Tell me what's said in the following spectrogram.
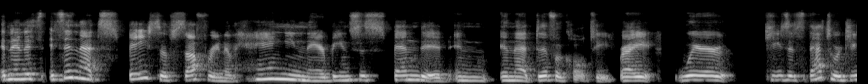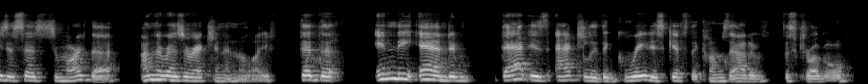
And then it's it's in that space of suffering, of hanging there, being suspended in in that difficulty, right? Where Jesus, that's where Jesus says to Martha, I'm the resurrection and the life. That the in the end, and that is actually the greatest gift that comes out of the struggle,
